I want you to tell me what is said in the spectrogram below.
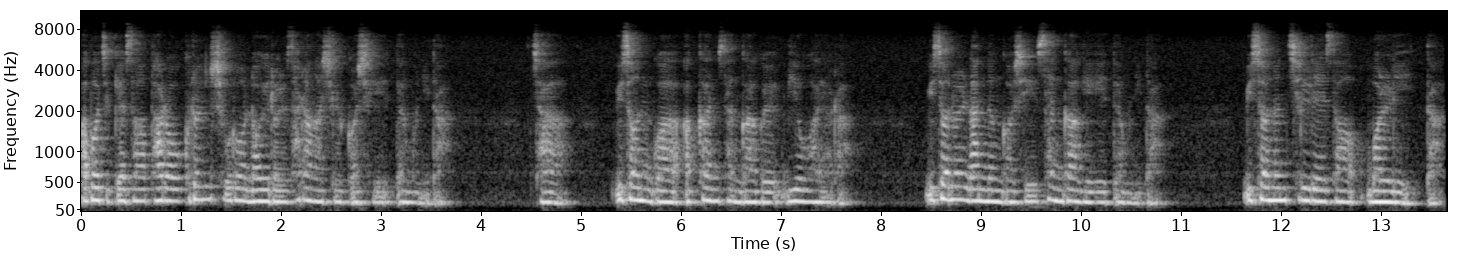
아버지께서 바로 그런 식으로 너희를 사랑하실 것이기 때문이다. 자, 위선과 악한 생각을 미워하여라. 위선을 낳는 것이 생각이기 때문이다. 위선은 진리에서 멀리 있다.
